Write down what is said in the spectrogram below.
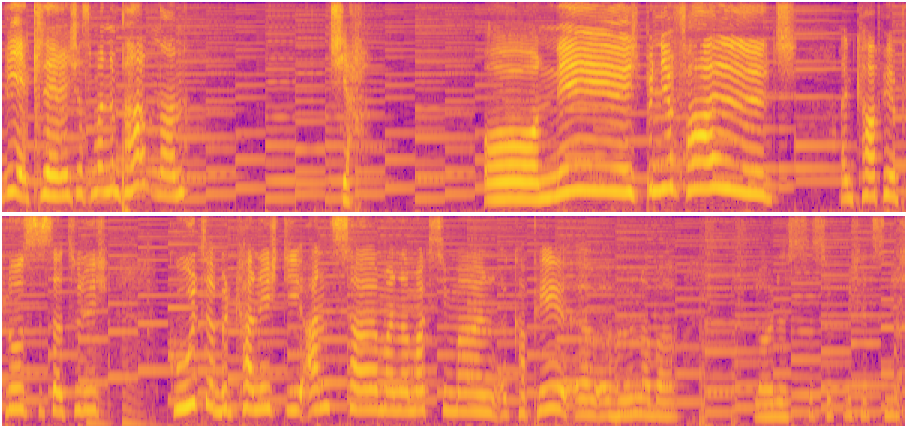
wie erkläre ich das meinem Partnern? Tja. Oh nee, ich bin hier falsch. Ein KP Plus ist natürlich gut, damit kann ich die Anzahl meiner maximalen KP äh, erhöhen, aber Leute, das, das juckt mich jetzt nicht.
